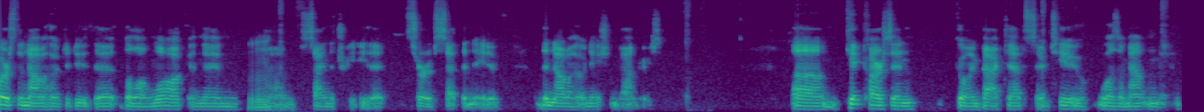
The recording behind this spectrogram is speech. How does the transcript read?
forced the Navajo to do the, the long walk and then Mm. um, sign the treaty that sort of set the Native, the Navajo Nation boundaries. Um, Kit Carson, going back to episode two, was a mountain man.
